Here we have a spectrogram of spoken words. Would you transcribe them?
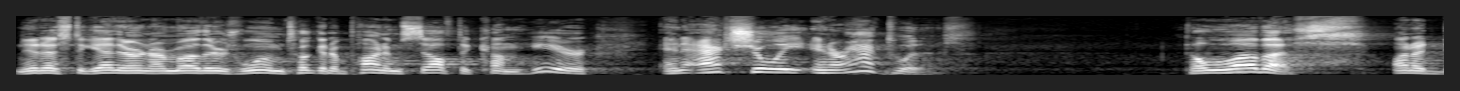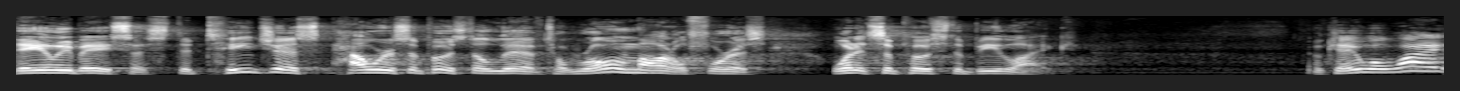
knit us together in our mother's womb, took it upon Himself to come here and actually interact with us, to love us on a daily basis, to teach us how we're supposed to live, to role model for us what it's supposed to be like. Okay, well, why,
